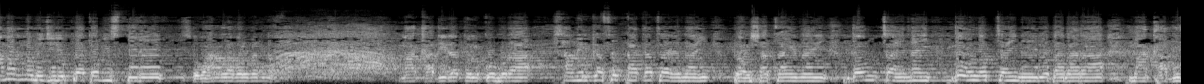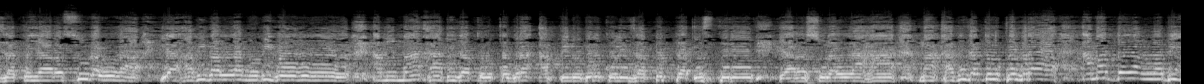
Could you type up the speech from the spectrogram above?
আমার নবীজির প্রথম স্ত্রী। সুবহানাল্লাহ বলবেন না। মা খাদিরাতুল কোবরা স্বামীর কাছে টাকা চায় নাই, পয়সা চায় নাই দম চায় নাই, দৌলত চাই নাই রে বাবারা। মা খাদিজা তুই ইয়া রাসূলুল্লাহ, ইয়া হাবিবাল্লাহ নবী গো, আমি মা খাদিজাতুল কোবরা, আপনি নবীর কলিজা পুত্রা স্ত্রী। ইয়া রাসূলুল্লাহ, মা খাদিজাতুল কুবরা আমার দয়াল নবী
